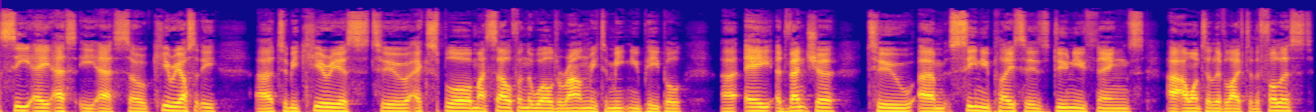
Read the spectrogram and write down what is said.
C A S E S. So curiosity, uh, to be curious, to explore myself and the world around me, to meet new people. Uh, A, adventure, to um, see new places, do new things. Uh, I want to live life to the fullest.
